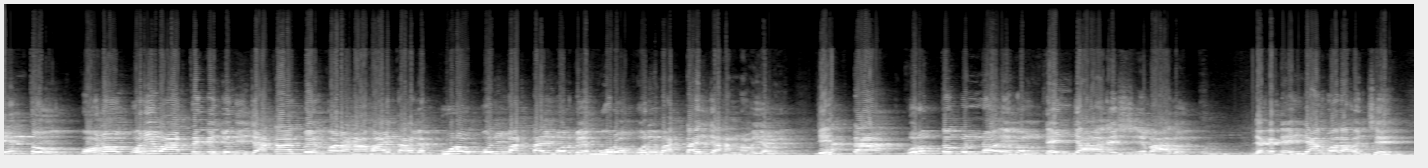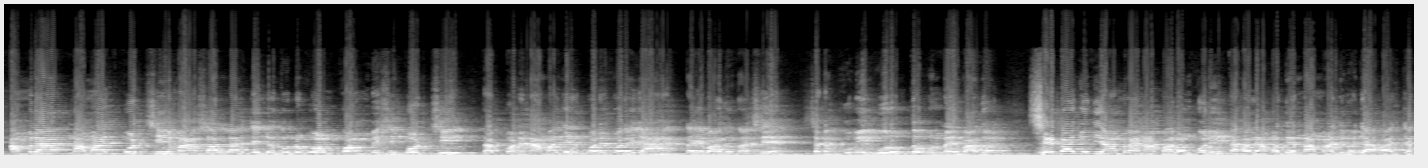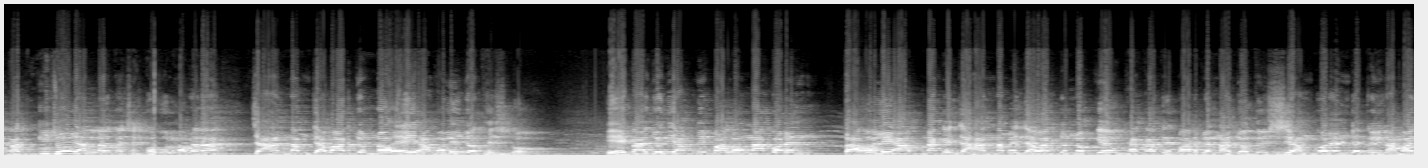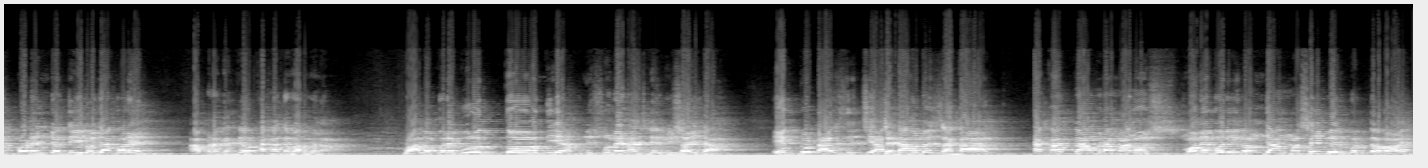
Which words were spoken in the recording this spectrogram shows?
কিন্তু কোন পরিবার থেকে যদি জাকাত বের করা না হয়, তাহলে পুরো পরিবারটাই মরবে, পুরো পরিবারটাই জাহান নামে যাবে। যে একটা গুরুত্বপূর্ণ এবং ডেঞ্জারেস এবাদত। যাকে ডেঞ্জার বলা হচ্ছে। আমরা নামাজ পড়ছি মাশাল্লাহ যে যতটুকু কম বেশি পড়ছি, তারপরে নামাজের পরে পরে যে আরেকটা ইবাদত আছে, সেটা খুবই গুরুত্বপূর্ণ ইবাদত। সেটা যদি আমরা না পালন করি, তাহলে আমাদের নামাজ, রোজা, হজ জাকাত কিছুই আল্লাহর কাছে কবুল হবে না। জাহান্নাম যাওয়ার জন্য এই আমলই যথেষ্ট। এটা যদি আপনি পালন না করেন তাহলে আপনাকে জাহান নামে যাওয়ার জন্য কেউ ঠেকাতে পারবেন না। যতই শ্যাম করেন, যতই নামাজ পড়েন, যতই রোজা করেন, আপনাকে কেউ ঠেকাতে পারবে না। ভালো করে গুরুত্ব দিয়ে আপনি শুনেন আজকের বিষয়টা। একটু টাচ দিচ্ছি। সেটা হলো জাকাত জাকাতটা আমরা মানুষ মনে করি রমজান মাসেই বের করতে হয়।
